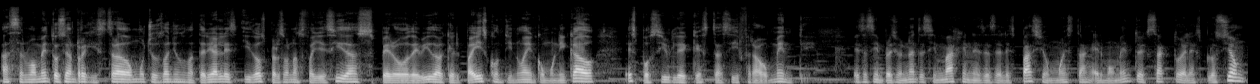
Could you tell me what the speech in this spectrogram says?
Hasta el momento se han registrado muchos daños materiales y dos personas fallecidas, pero debido a que el país continúa incomunicado, es posible que esta cifra aumente. Estas impresionantes imágenes desde el espacio muestran el momento exacto de la explosión,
